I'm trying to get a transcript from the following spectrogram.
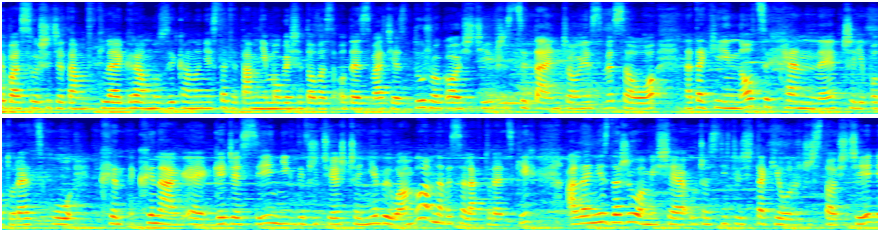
Chyba słyszycie tam w tle gra muzyka, no niestety tam nie mogę się do Was odezwać, jest dużo gości, wszyscy tańczą, jest wesoło. Na takiej nocy henny, czyli po turecku kyn- kyna e, gecesi, nigdy w życiu jeszcze nie byłam. Byłam na weselach tureckich, ale nie zdarzyło mi się uczestniczyć w takiej uroczystości.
